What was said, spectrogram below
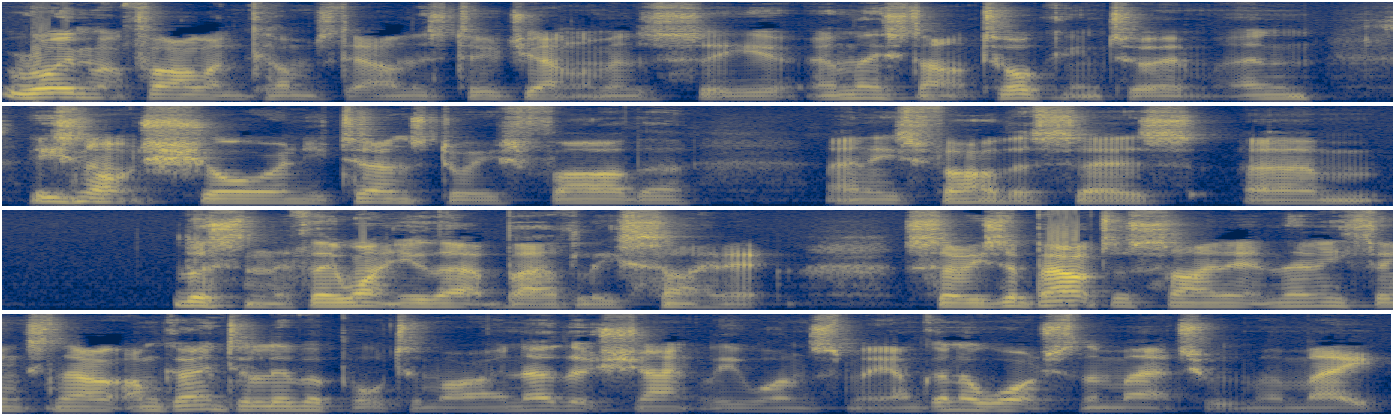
Roy McFarland comes down, there's two gentlemen to see you, and they start talking to him. And he's not sure, and he turns to his father, and his father says, um, Listen, if they want you that badly, sign it. So he's about to sign it, and then he thinks, No, I'm going to Liverpool tomorrow. I know that Shankly wants me. I'm going to watch the match with my mate.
